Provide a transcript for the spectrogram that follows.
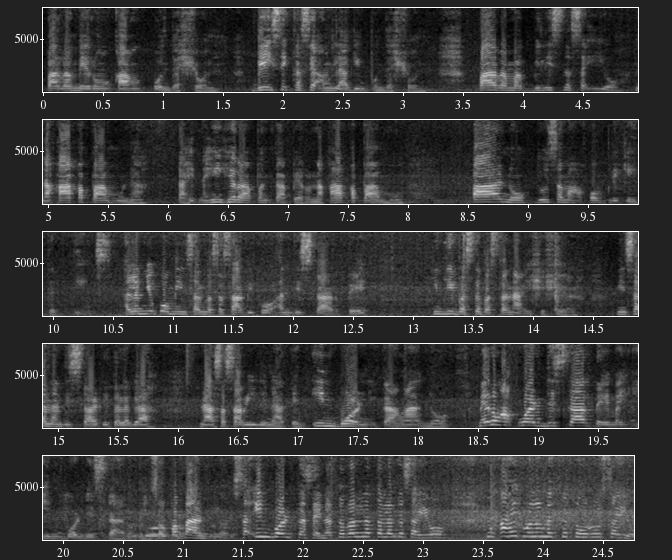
para meron kang pundasyon. Basic kasi ang laging pundasyon. Para mabilis na sa iyo, nakakapa mo na, kahit nahihirapan ka pero nakakapa mo, paano doon sa mga complicated things. Alam niyo po, minsan masasabi ko, ang diskarte, hindi basta-basta na i-share. Minsan ang diskarte talaga, nasa sarili natin. Inborn, ika nga, no? Merong acquired diskarte, may inborn diskarte. So, paano yun? Sa inborn kasi, natural na talaga sa'yo. Yung kahit walang nagtuturo sa'yo,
